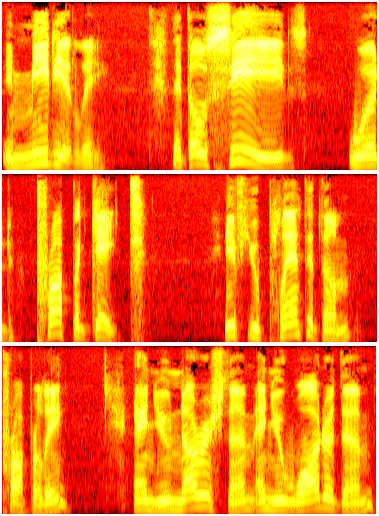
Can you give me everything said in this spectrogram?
immediately that those seeds would propagate if you planted them properly and you nourished them and you watered them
